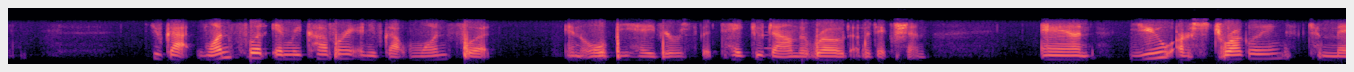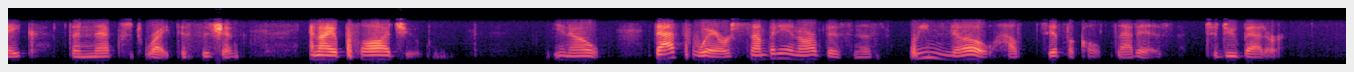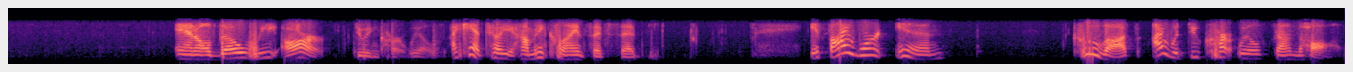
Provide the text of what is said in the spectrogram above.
You've got one foot in recovery and you've got one foot in old behaviors that take you down the road of addiction. And you are struggling to make the next right decision. And I applaud you. You know, that's where somebody in our business, we know how difficult that is to do better. And although we are doing cartwheels, I can't tell you how many clients I've said, if I weren't in culottes, I would do cartwheels down the hall.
